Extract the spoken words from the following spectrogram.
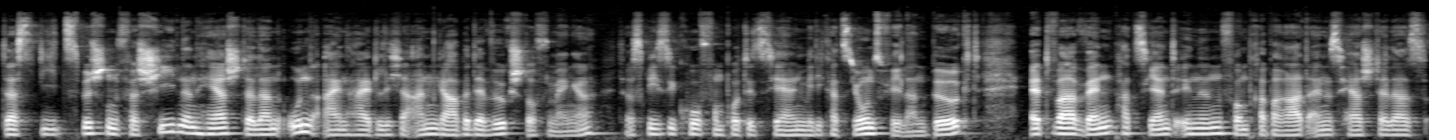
dass die zwischen verschiedenen Herstellern uneinheitliche Angabe der Wirkstoffmenge das Risiko von potenziellen Medikationsfehlern birgt, etwa wenn PatientInnen vom Präparat eines Herstellers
